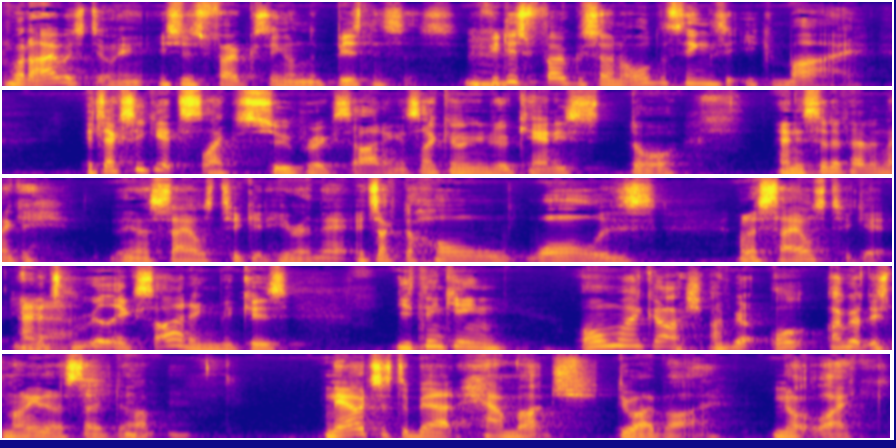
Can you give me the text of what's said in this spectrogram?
what I was doing is just focusing on the businesses. If you mm. just focus on all the things that you can buy, it actually gets like super exciting. It's like going into a candy store and instead of having like a you know, sales ticket here and there, it's like the whole wall is on a sales ticket. And it's really exciting because you're thinking, oh my gosh, I've got all, I've got this money that I saved up. now it's just about how much do I buy, not like,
